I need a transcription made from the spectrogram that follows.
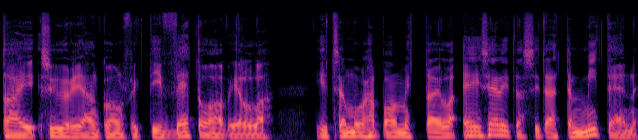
tai Syyrian konfliktiin vetoavilla itsemurhapommittajilla, ei selitä sitä, että miten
